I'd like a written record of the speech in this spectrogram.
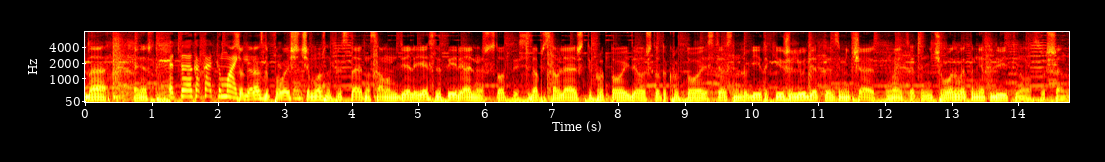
да, конечно. Это какая-то магия. Все гораздо проще, чем можно представить на самом деле. Если ты реально что-то из себя представляешь, ты крутой, делаешь что-то крутое, естественно, другие такие же люди это замечают, понимаете, это ничего в этом нет удивительного совершенно.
